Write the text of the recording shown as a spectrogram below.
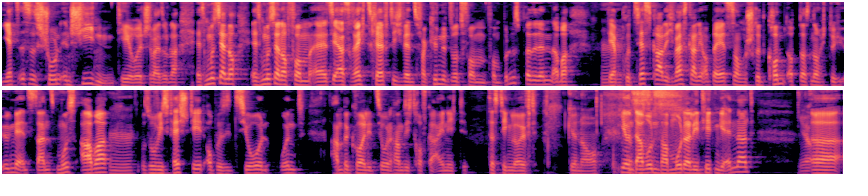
jetzt ist es schon entschieden, theoretischerweise. Oder es muss ja noch, es muss ja noch vom, äh, es ist ja erst rechtskräftig, wenn es verkündet wird vom, vom Bundespräsidenten, aber der Mhm. Prozess gerade, ich weiß gar nicht, ob da jetzt noch ein Schritt kommt, ob das noch durch irgendeine Instanz muss, aber Mhm. so wie es feststeht, Opposition und Ampelkoalition haben sich darauf geeinigt, das Ding läuft. Genau. Hier und Das da wurden ein paar Modalitäten geändert, Ja. äh,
